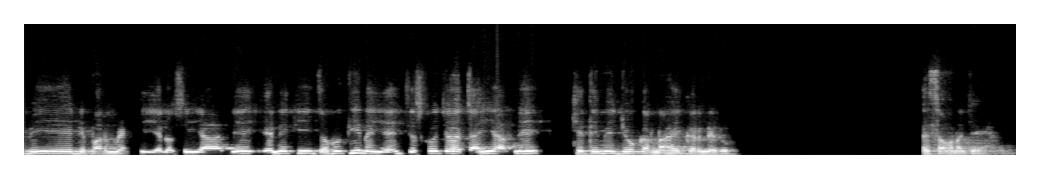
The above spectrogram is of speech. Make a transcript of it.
भी डिपार्टमेंट की एलओसी या ये लेने की ज़रूरत ही नहीं है। जिसको जो चाहिए अपने खेती में जो करना है करने दो। ऐसा होना चाहिए।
